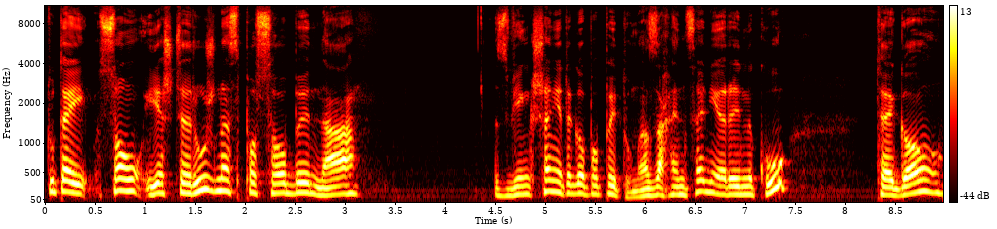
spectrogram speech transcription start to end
Tutaj są jeszcze różne sposoby na zwiększenie tego popytu, na zachęcenie rynku tego,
